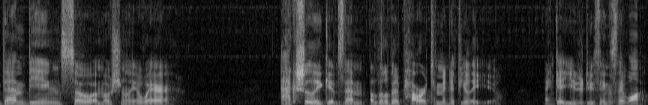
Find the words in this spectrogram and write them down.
them being so emotionally aware actually gives them a little bit of power to manipulate you and get you to do things they want.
